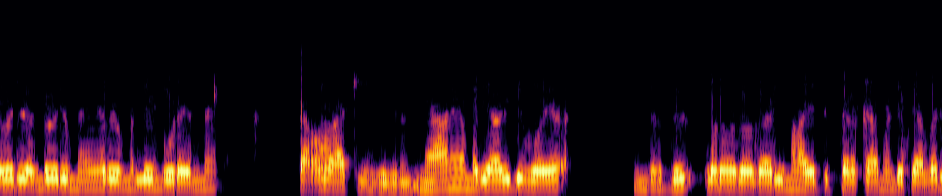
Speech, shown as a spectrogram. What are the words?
ഇവർ രണ്ടുപേരും മേയറും എം എൽ എയും കൂടെ എന്നെ ടെററാക്കിയിരിക്കുന്നു ഞാൻ മര്യാദയ്ക്ക് പോയ എന്റെ അടുത്ത് ഓരോരോ കാര്യങ്ങളായിട്ട് തിരക്കാൻ വേണ്ടിയിട്ട് അവർ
